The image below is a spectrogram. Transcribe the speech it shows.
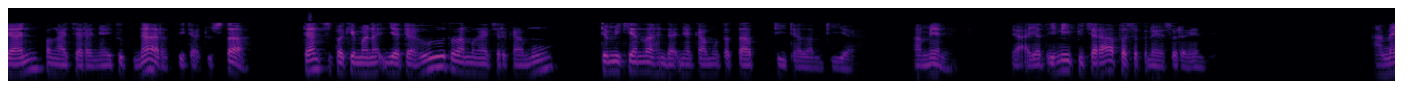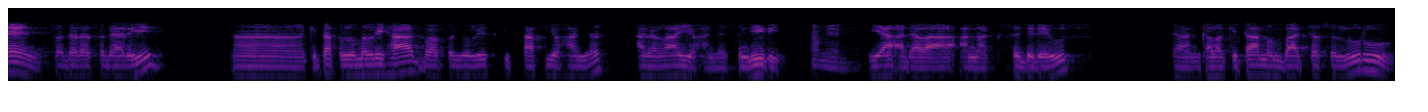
dan pengajarannya itu benar, tidak dusta. Dan sebagaimana ia dahulu telah mengajar kamu, demikianlah hendaknya kamu tetap di dalam dia. Amin. Ya, ayat ini bicara apa sebenarnya, Saudara Henry? Amin, saudara-saudari. Nah, kita perlu melihat bahwa penulis kitab Yohanes adalah Yohanes sendiri. Amin. Ia adalah anak Sebedeus. Dan kalau kita membaca seluruh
